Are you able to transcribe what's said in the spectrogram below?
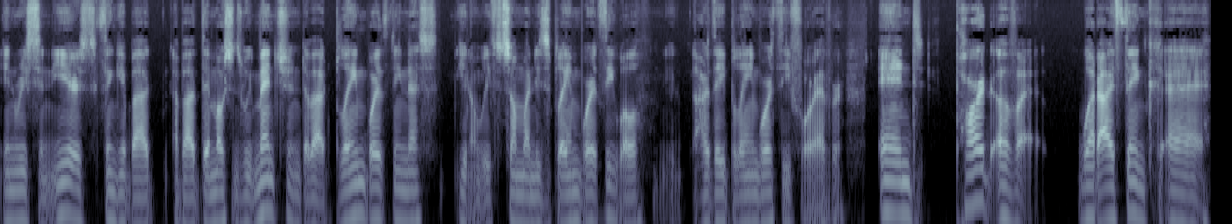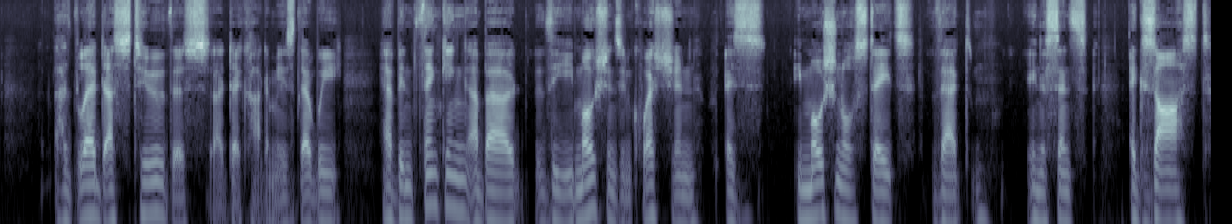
in recent years, thinking about, about the emotions we mentioned, about blameworthiness. You know, if someone is blameworthy, well, are they blameworthy forever? And part of uh, what I think uh, has led us to this uh, dichotomy is that we have been thinking about the emotions in question as emotional states that, in a sense, exhaust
